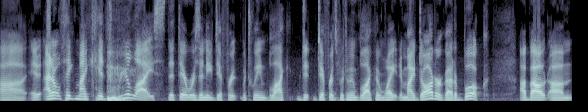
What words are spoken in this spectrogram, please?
Uh, and I don't think my kids realized that there was any different between black d- difference between black and white. And my daughter got a book about um,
